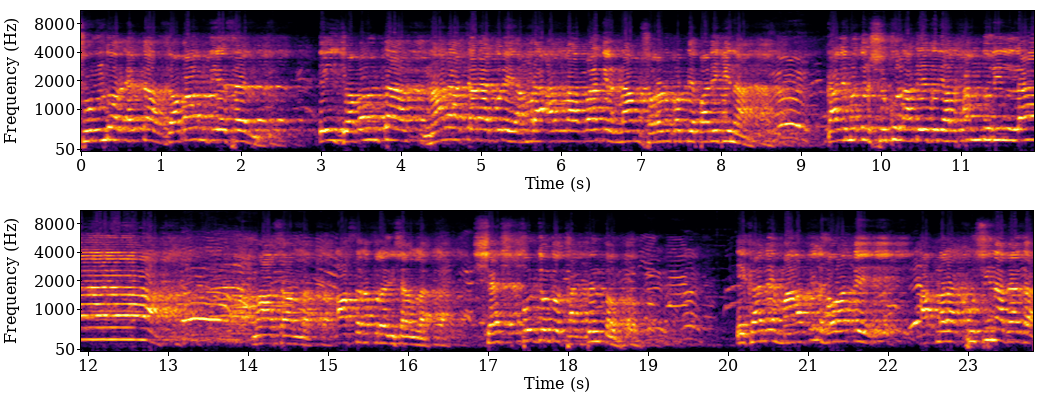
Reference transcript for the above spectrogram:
সুন্দর একটা জবান দিয়েছেন। এই জবানটা নাড়াচাড়া করে আমরা আল্লাহ পাকের নাম স্মরণ করতে পারি কিনা? কালিমাতুর শুকুর আদায় করি, আলহামদুলিল্লাহ। শেষ পর্যন্ত থাকবেন তো? এখানে মাহফিল হওয়াতে আপনারা খুশি না বেজা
